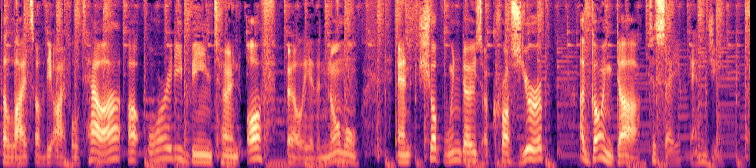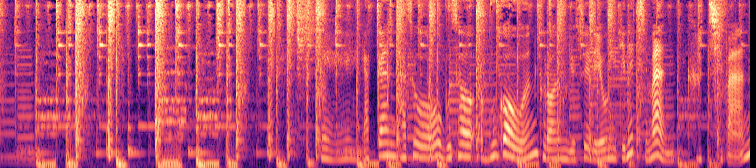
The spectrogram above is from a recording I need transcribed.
The lights of the Eiffel Tower are already being turned off earlier than normal, and shop windows across Europe are going dark to save energy. 약간 다소 무서, 무거운 그런 뉴스의 내용이긴 했지만, 그렇지만,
